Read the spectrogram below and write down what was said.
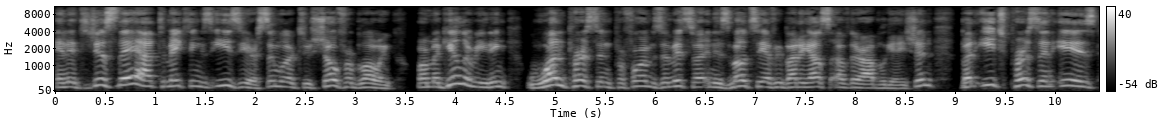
And it's just there to make things easier, similar to shofar blowing or Megillah reading. One person performs a mitzvah and is motzi everybody else of their obligation, but each person is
